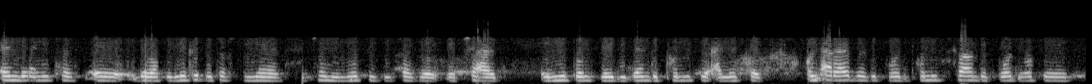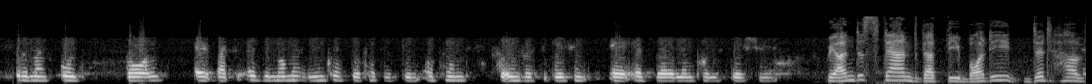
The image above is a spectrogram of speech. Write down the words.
and then it was, uh, there was a little bit of smell. When he noticed it was a, a child, a newborn baby, then the police were alerted. On arrival, the, police found the body of a three-month-old boy, uh, but at the moment the inquest docket has been opened for investigation uh, at the police station. We understand that the body did have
